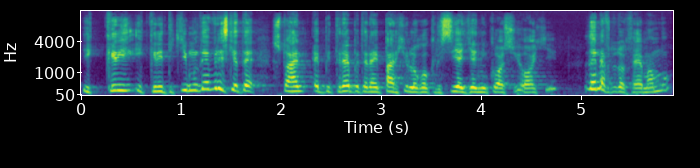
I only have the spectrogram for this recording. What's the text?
η, η κριτική μου δεν βρίσκεται στο αν επιτρέπεται να υπάρχει λογοκρισία γενικώς ή όχι. Δεν είναι αυτό το θέμα μου.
